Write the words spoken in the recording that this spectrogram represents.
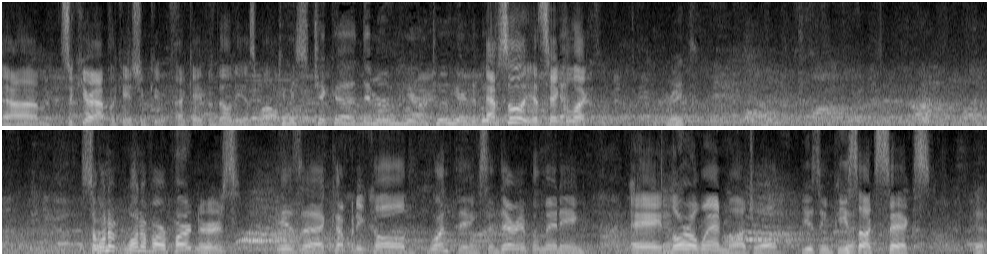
um, secure application ca- uh, capability as well. Can we check a demo here or two here at the booth? Absolutely. Let's take Yeah. a look. Great. So one of one of our partners is a company called Onethinx, and they're implementing a LoRaWAN module using PSOC 6. Yeah.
